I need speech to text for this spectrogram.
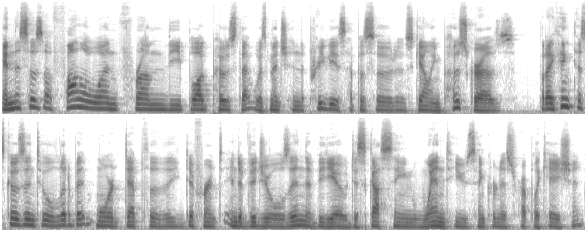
And this is a follow on from the blog post that was mentioned in the previous episode of Scaling Postgres. But I think this goes into a little bit more depth of the different individuals in the video discussing when to use synchronous replication,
